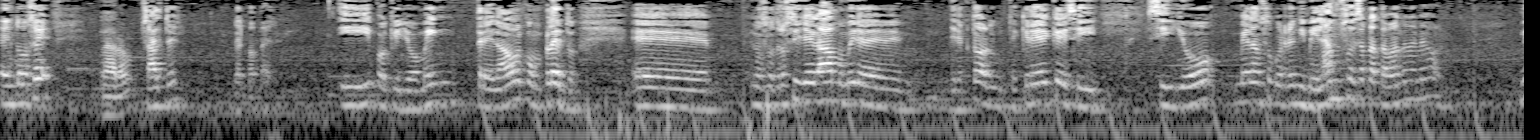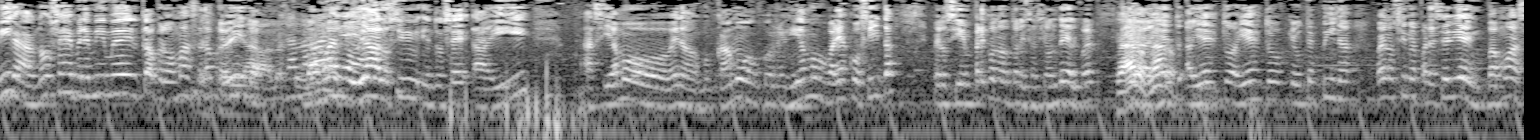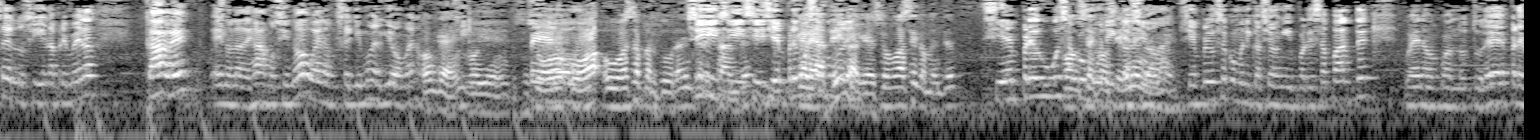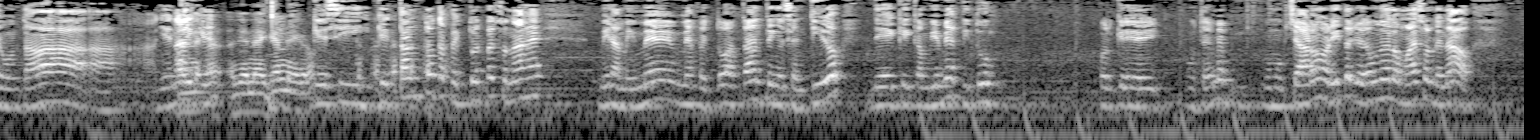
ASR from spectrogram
Entonces, claro. salte del papel. Y porque yo me he entregado al completo. Eh, nosotros si llegamos, mire, director, ¿usted cree que si, si yo me lanzo corriendo y me lanzo de esa plataforma es mejor? Mira, no sé, mire mi mail, pero vamos a hacer la pruebita. Estudiarlo, Vamos a estudiarlo, sí. Y Entonces ahí hacíamos, bueno, buscamos, corregíamos varias cositas, pero siempre con la autorización de él, pues. Claro, hay claro. esto, hay esto, hay esto, ¿qué usted opina? Bueno, sí, me parece bien, vamos a hacerlo. Si en la primera cabe, eh, nos la dejamos. Si no, bueno, seguimos el guion. Bueno, Ok, sí. muy bien. Entonces Pero- hubo, hubo- esa apertura Sí, sí, sí, siempre hubo esa creativa, comunicación. que eso básicamente Siempre hubo esa comunicación, siempre hubo esa comunicación y por esa parte, bueno, cuando tú le preguntabas a, a, a negro. que si que tanto te afectó el personaje, mira, a mí me, me afectó bastante en el sentido de que cambié mi actitud, porque ustedes me escucharon ahorita, yo era uno de los más desordenados,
